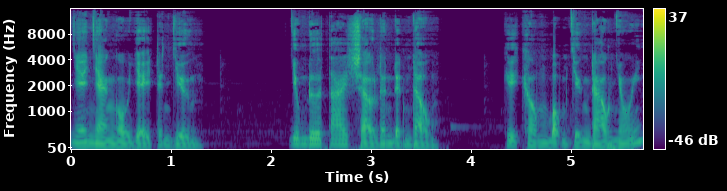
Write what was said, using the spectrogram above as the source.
Nhẹ nhàng ngồi dậy trên giường, Dung đưa tay sờ lên đỉnh đầu, Khi không bỗng chừng đau nhói.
